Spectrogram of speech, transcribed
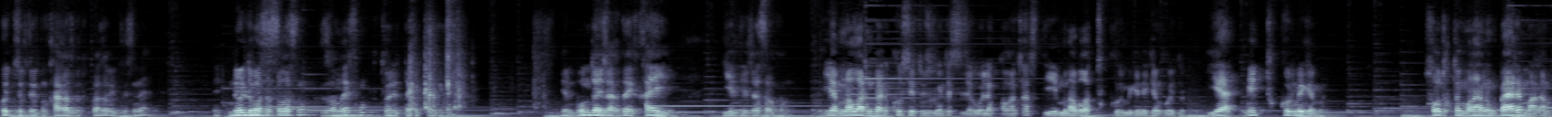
Код сүртетін қағаз бітіп қалса бүйтесің да нөлді баса саласың звондайсың туалетте әкеліп береді екен. Енді бұндай жағдай қай елде жасалған иә мыналардың бәрін көрсетіп жүргенде сіздер ойлап қалған шығарсыз е мына бала түк көрмеген екен ғой деп иә мен түк көрмегенмін сондықтан мынаның бәрі маған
